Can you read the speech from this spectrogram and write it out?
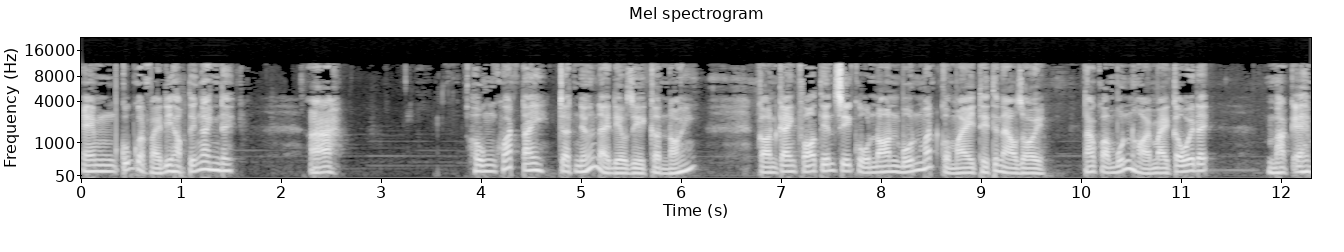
em cũng còn phải đi học tiếng Anh đây. À, Hùng khoát tay, chợt nhớ lại điều gì cần nói. Còn cái anh phó tiến sĩ cụ non bốn mắt của mày thì thế nào rồi? Tao còn muốn hỏi mày câu ấy đấy. Mặc em.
